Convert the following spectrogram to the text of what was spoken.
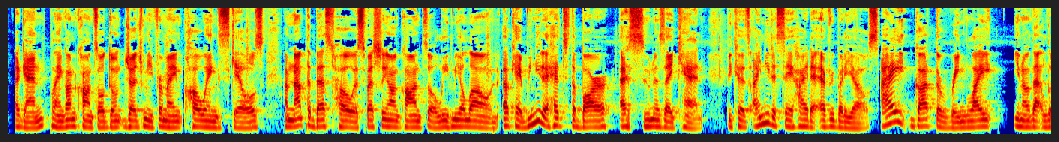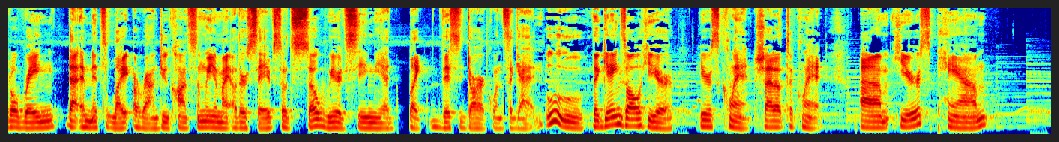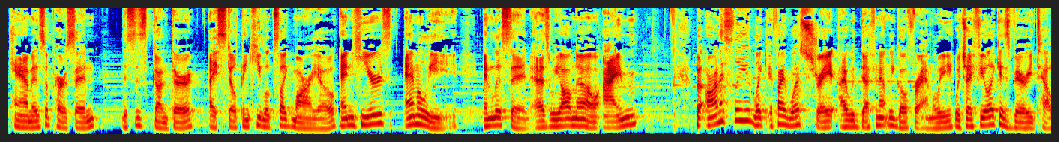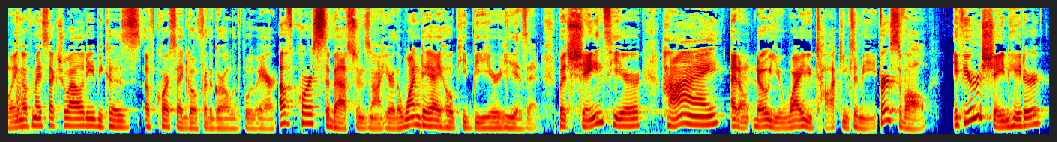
Again, playing on console. Don't judge me for my hoeing skills. I'm not the best hoe, especially on console. Leave me alone. Okay, we need to head to the bar as soon as I can because I need to say hi to everybody else. I got the ring light you know that little ring that emits light around you constantly in my other saves so it's so weird seeing me at like this dark once again ooh the gang's all here here's clint shout out to clint um here's pam Pam is a person. This is Gunther. I still think he looks like Mario. And here's Emily. And listen, as we all know, I'm. But honestly, like if I was straight, I would definitely go for Emily, which I feel like is very telling of my sexuality because, of course, I'd go for the girl with blue hair. Of course, Sebastian's not here. The one day I hope he'd be here, he isn't. But Shane's here. Hi. I don't know you. Why are you talking to me? First of all, if you're a Shane hater,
